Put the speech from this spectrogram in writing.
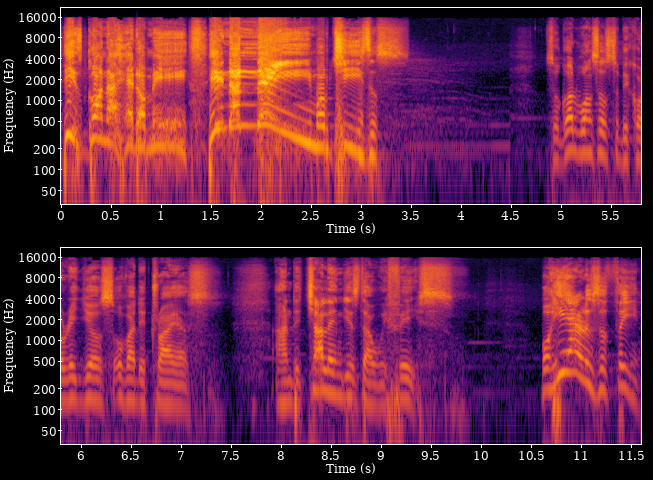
He's gone ahead of me in the name of Jesus. So God wants us to be courageous over the trials and the challenges that we face. But here is the thing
